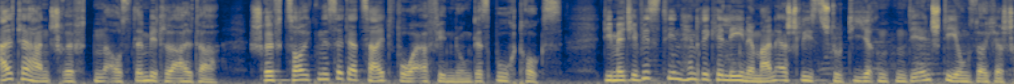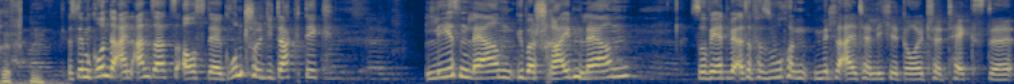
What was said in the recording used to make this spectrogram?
Alte Handschriften aus dem Mittelalter. Schriftzeugnisse der Zeit vor Erfindung des Buchdrucks. Die Medievistin Henrike Lehnemann erschließt Studierenden die Entstehung solcher Schriften. Es ist im Grunde ein Ansatz aus der Grundschuldidaktik. Lesen lernen, überschreiben lernen. So werden wir also versuchen, mittelalterliche deutsche Texte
